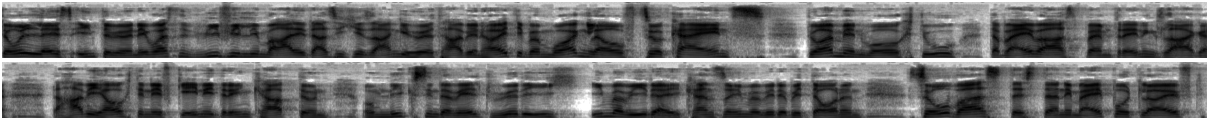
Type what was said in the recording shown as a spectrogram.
tolles Interview. Und ich weiß nicht, wie viele Male, dass ich es angehört habe. Und heute beim Morgenlauf zur K1 Dormien, wo auch du dabei warst beim Trainingslager, da habe ich auch den Evgeni drin gehabt und um nichts in der Welt würde ich immer wieder, ich kann es noch immer wieder betonen, sowas, das dann im iPod läuft,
